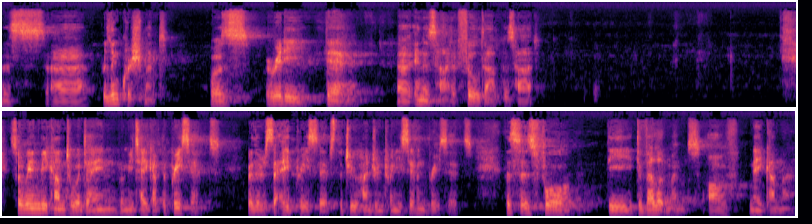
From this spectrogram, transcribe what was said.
this uh, relinquishment, was already there uh, in his heart. It filled up his heart. So when we come to ordain, when we take up the precepts, whether it's the eight precepts, the 227 precepts. This is for the development of nekkhamma,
